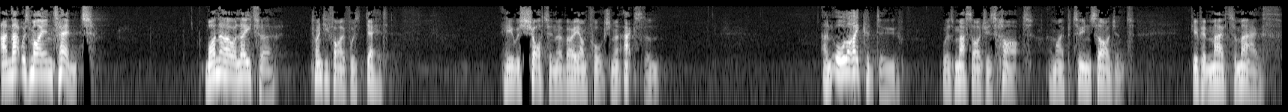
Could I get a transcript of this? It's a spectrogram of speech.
And that was my intent. One hour later, 25 was dead he was shot in a very unfortunate accident And all I could do was massage his heart, and my platoon sergeant give him mouth to mouth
